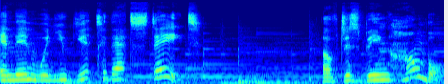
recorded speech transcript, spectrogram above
And then when you get to that state of just being humble,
